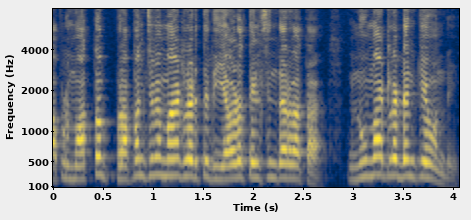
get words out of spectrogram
అప్పుడు మొత్తం ప్రపంచమే మాట్లాడుతుంది. ఎవడో తెలిసిన తర్వాత. నువ్వు మాట్లాడడానికి ఏముంది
